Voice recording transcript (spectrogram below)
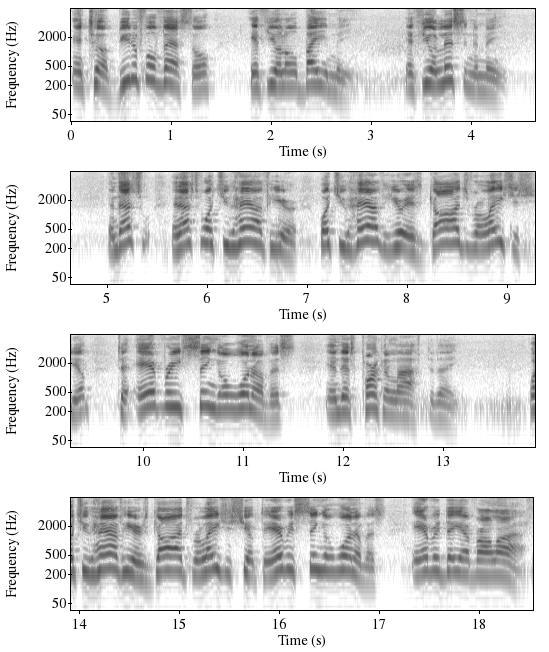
into a beautiful vessel if you'll obey me, if you'll listen to me. And that's, and that's what you have here. What you have here is God's relationship to every single one of us in this parking lot today. What you have here is God's relationship to every single one of us every day of our life.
